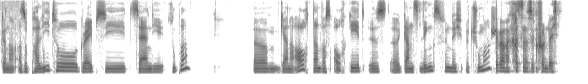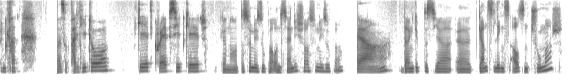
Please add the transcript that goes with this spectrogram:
Genau, also Palito, Grapeseed, Sandy, super. Ähm, gerne auch. Dann, was auch geht, ist äh, ganz links, finde ich, äh, Chumash. Gib mir mal kurz eine Sekunde, ich bin gerade. Also Palito geht, Grapeseed geht. Genau, das finde ich super. Und Sandy Shores finde ich super. Ja. Dann gibt es ja äh, ganz links außen Chumash.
